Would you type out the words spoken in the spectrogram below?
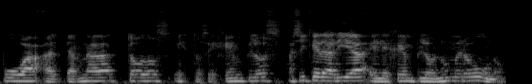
púa alternada, todos estos ejemplos. Así quedaría el ejemplo número uno.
